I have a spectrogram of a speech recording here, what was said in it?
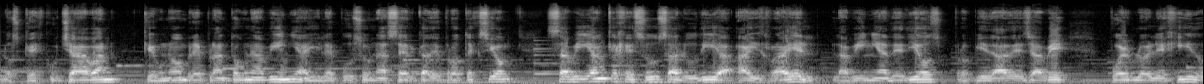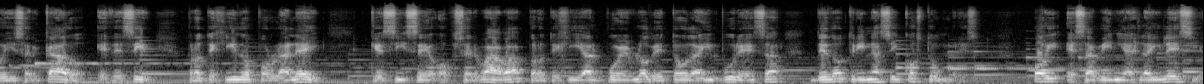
Los que escuchaban que un hombre plantó una viña y le puso una cerca de protección, sabían que Jesús aludía a Israel, la viña de Dios, propiedad de Yahvé, pueblo elegido y cercado, es decir, protegido por la ley, que si se observaba protegía al pueblo de toda impureza de doctrinas y costumbres. Hoy esa viña es la iglesia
